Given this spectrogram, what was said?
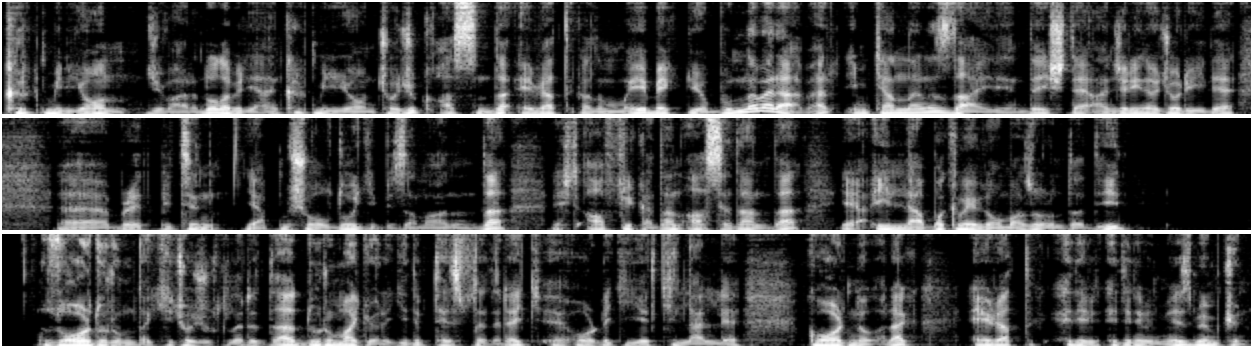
40 milyon civarında olabilir. Yani 40 milyon çocuk aslında evlatlık alınmayı bekliyor. Bununla beraber imkanlarınız dahilinde işte Angelina Jolie ile e, Brad Pitt'in yapmış olduğu gibi zamanında işte Afrika'dan, Asya'dan da ya illa bakım evinde olmak zorunda değil zor durumdaki çocukları da duruma göre gidip tespit ederek e, oradaki yetkililerle koordine olarak evlatlık edinebilmeniz mümkün.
